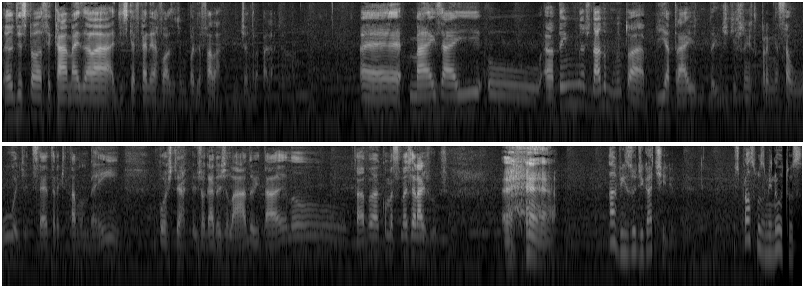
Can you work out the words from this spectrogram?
Eu disse pra ela ficar, mas ela disse que ia ficar nervosa de não poder falar, de atrapalhar. É, mas aí o, ela tem me ajudado muito a ir atrás de questões para minha saúde, etc, que estavam bem pôster jogadas de lado e tá, eu não tava começando a gerar juros. É, Aviso de gatilho. Os próximos minutos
